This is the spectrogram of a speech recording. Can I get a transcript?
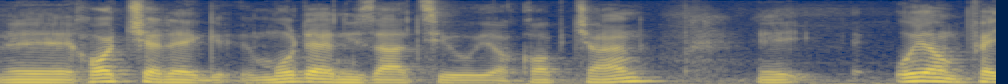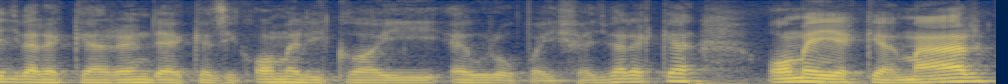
eh, hadsereg modernizációja kapcsán eh, olyan fegyverekkel rendelkezik, amerikai, európai fegyverekkel, amelyekkel már,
